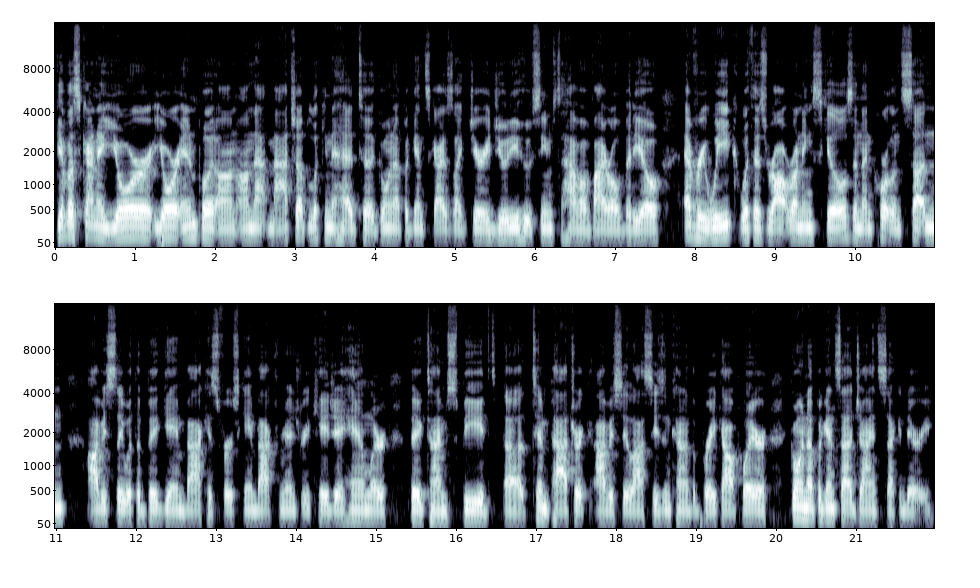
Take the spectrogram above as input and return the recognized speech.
give us kind of your your input on on that matchup looking ahead to going up against guys like Jerry Jeudy who seems to have a viral video every week with his route running skills and then Courtland Sutton obviously with a big game back his first game back from injury KJ Hamler big time speed uh, Tim Patrick obviously last season kind of the breakout player going up against that Giants secondary.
